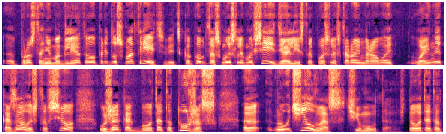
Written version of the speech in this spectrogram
э, просто не могли этого предусмотреть. Ведь в каком-то смысле мы все идеалисты. После Второй мировой войны казалось, что все, уже как бы вот этот ужас э, научил нас чему-то, что вот этот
